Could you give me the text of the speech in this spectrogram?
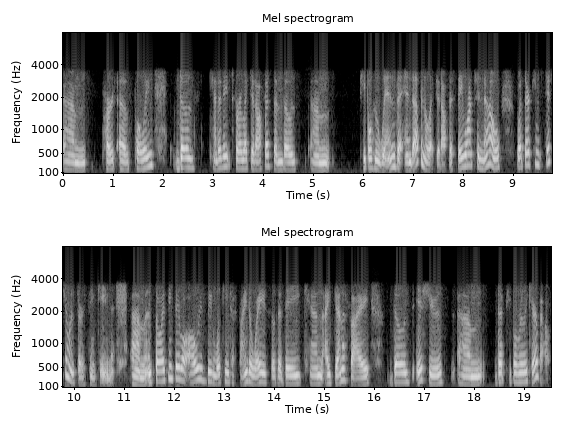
um, part of polling, those candidates for elected office and those um, people who win that end up in elected office, they want to know what their constituents are thinking. Um, and so I think they will always be looking to find a way so that they can identify those issues um, that people really care about.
